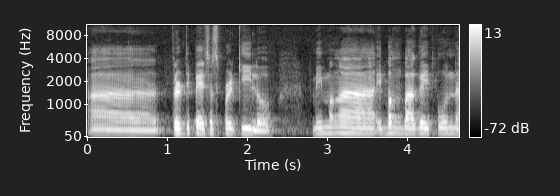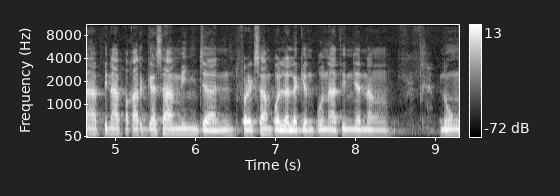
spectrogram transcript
ah, 30 pesos per kilo. May mga ibang bagay po na pinapakarga sa amin dyan. For example, lalagyan po natin yan ng nung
